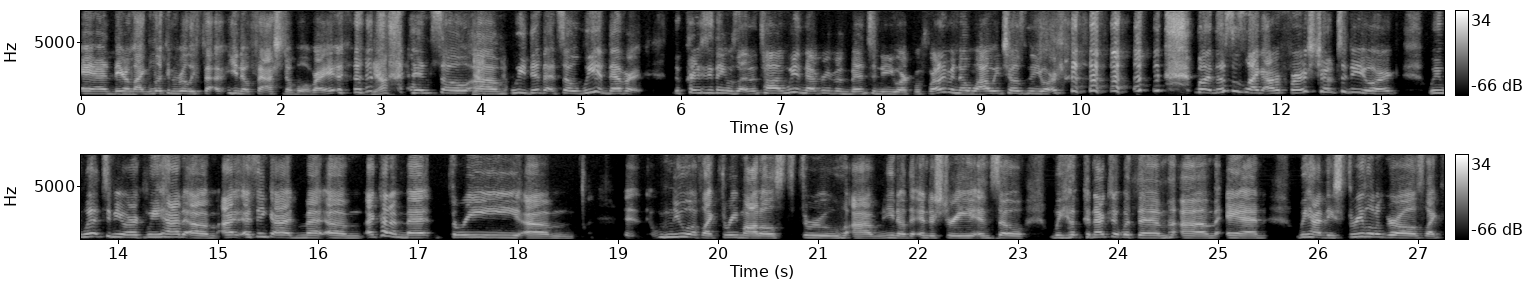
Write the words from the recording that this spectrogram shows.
and they're Mhm. like looking really fa- you know fashionable, right? Yeah. and so Yeah. um, we did that. So we had never. The crazy thing was at the time we had never even been to New York before. I don't even know Mhm. why we chose New York. but this was like our first trip to New York. We went to New York. We had um I, I think I had met um I kind of met three um knew of like three models through um, you know the industry and so we connected with them um, and we had these three little girls like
